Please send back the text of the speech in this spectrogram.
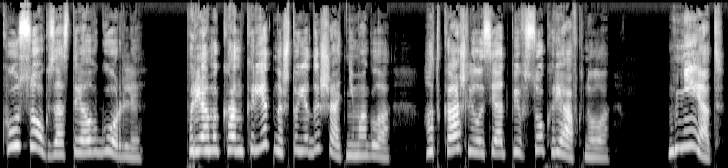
Кусок застрял в горле. Прямо конкретно, что я дышать не могла — Откашлялась и, отпив сок, рявкнула. «Нет!»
